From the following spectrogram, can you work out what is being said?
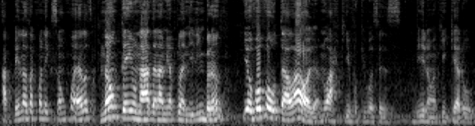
apenas a conexão com elas. Não tenho nada na minha planilha em branco. E eu vou voltar lá, olha, no arquivo que vocês viram aqui, que era o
